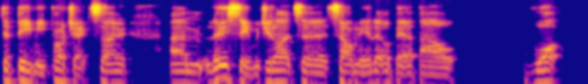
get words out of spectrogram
the Be Me project. So, um, Lucy, would you like to tell me a little bit about what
